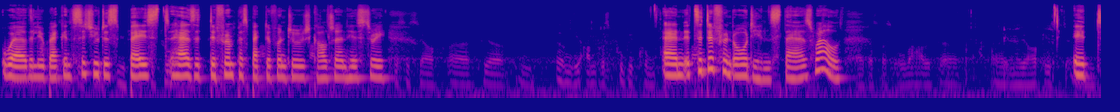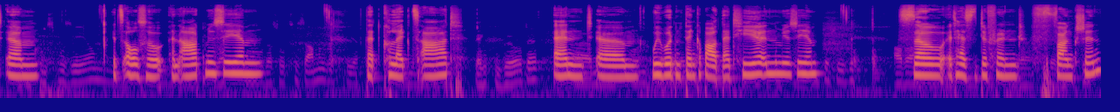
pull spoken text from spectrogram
where the Leo Baeck Institute is based, has a different perspective on Jewish culture and history. And it's a different audience there as well. It um, it's also an art museum that collects art, and um, we wouldn't think about that here in the museum. So it has a different function.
